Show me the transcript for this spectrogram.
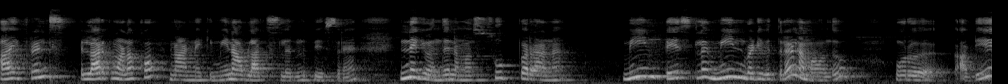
ஹாய் ஃப்ரெண்ட்ஸ் எல்லாருக்கும் வணக்கம். நான் இன்னைக்கு மீனா விளாக்ஸ்லேருந்து பேசுகிறேன் இன்றைக்கி வந்து நம்ம சூப்பரான மீன் டேஸ்ட்டில் மீன் வடிவத்தில் நம்ம வந்து ஒரு அப்படியே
